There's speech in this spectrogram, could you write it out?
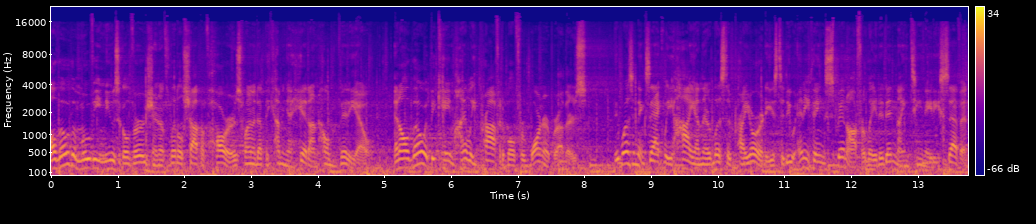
Although the movie musical version of Little Shop of Horrors wound up becoming a hit on home video, and although it became highly profitable for Warner Brothers, it wasn't exactly high on their list of priorities to do anything spin off related in 1987,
